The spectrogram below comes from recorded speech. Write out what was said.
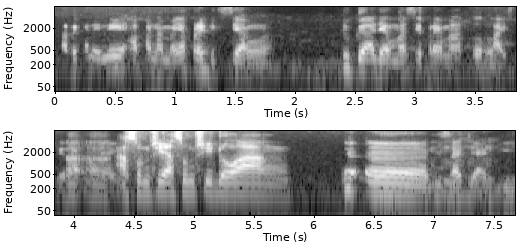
Tapi kan ini apa namanya prediksi yang juga ada yang masih prematur lah istilahnya. Asumsi-asumsi doang. Uh, bisa jadi.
